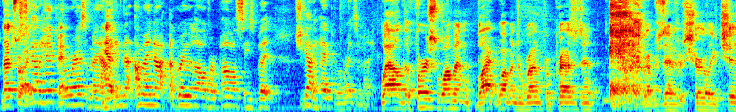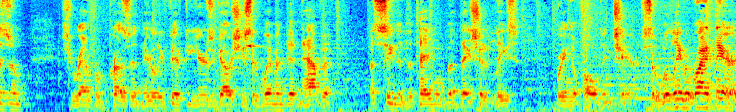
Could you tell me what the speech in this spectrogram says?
That's She's right. got a heck of a resume. I, mean, I may not agree with all of her policies, but she got a heck of a resume. Well, the first woman, black woman to run for president, Representative Shirley Chisholm, she ran for president nearly 50 years ago. She said women didn't have a, a seat at the table, but they should at least bring a folding chair. So we'll leave it right there.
